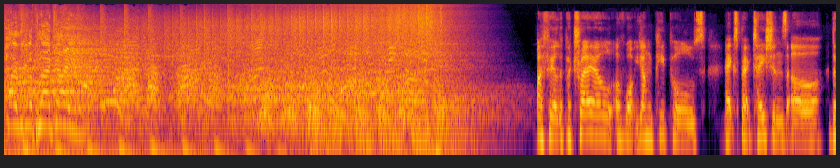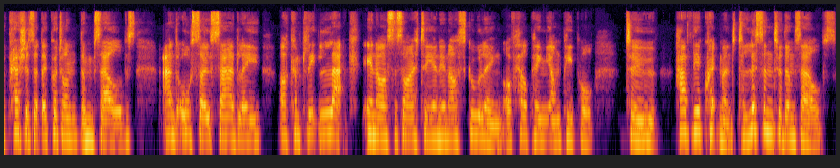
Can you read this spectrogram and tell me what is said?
Hi, we're gonna play a game. I feel the portrayal of what young people's expectations are, the pressures that they put on themselves, and also, sadly, our complete lack in our society and in our schooling of helping young people to have the equipment to listen to themselves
